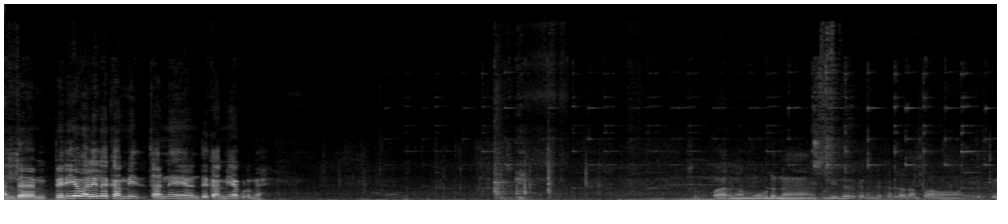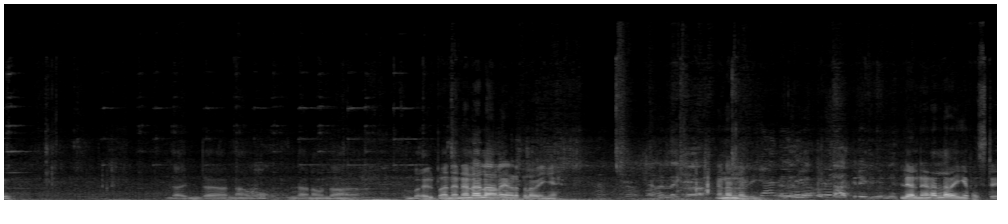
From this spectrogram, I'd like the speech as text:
அந்த பெரிய வலையில் கம்மி தண்ணி வந்து கம்மியாக கொடுங்க. ஸோ பாருங்க மூடின குழியில் இருக்கிற இந்த கல்லெல்லாம் பாவம் எடுத்து இந்த இந்த அண்ணாவும் இந்த அண்ணாவும் தான் ரொம்ப ஹெல்ப் அந்த நிழலான இடத்துல வைங்க. நிழலில் வைங்க. இல்லை நிழலில் வைங்க ஃபஸ்ட்டு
